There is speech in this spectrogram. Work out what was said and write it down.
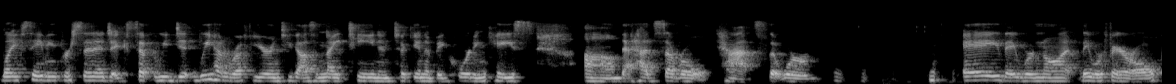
life saving percentage, except we did we had a rough year in 2019 and took in a big hoarding case um, that had several cats that were a they were not they were feral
